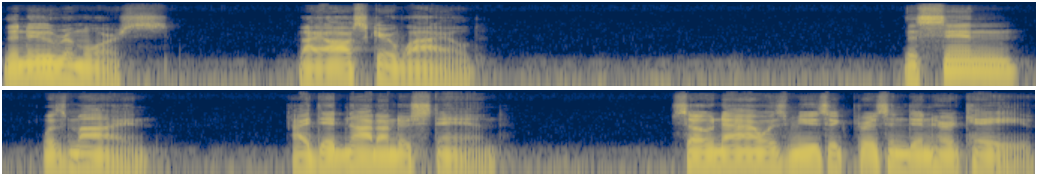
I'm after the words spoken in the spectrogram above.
The New Remorse by Oscar Wilde. The sin was mine. I did not understand. So now is music prisoned in her cave,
